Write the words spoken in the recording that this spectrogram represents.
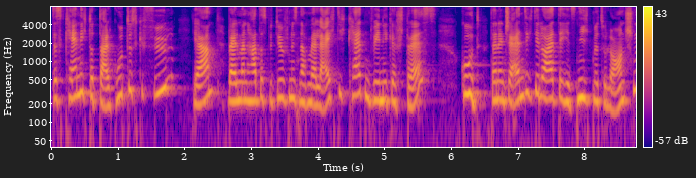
das kenne ich total gutes Gefühl, ja, weil man hat das Bedürfnis nach mehr Leichtigkeit und weniger Stress. Gut, dann entscheiden sich die Leute jetzt nicht mehr zu launchen,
